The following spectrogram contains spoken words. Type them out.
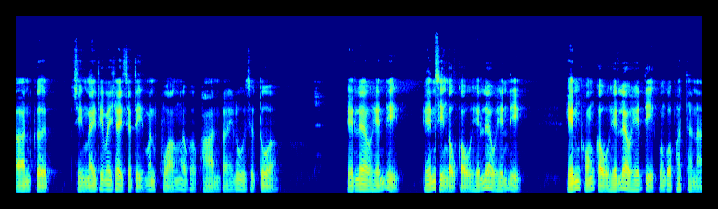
การเกิดสิ่งไหนที่ไม่ใช่สติมันขวางแล้วก็ผ่านไปรู้สึกตัว เห็นแล้วเห็นอีก เห็นสิ่งเก่าๆเห็นแล้วเห็นอีก เห็นของเก่าเห็นแล้วเห็นอีกมันก็พัฒนา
